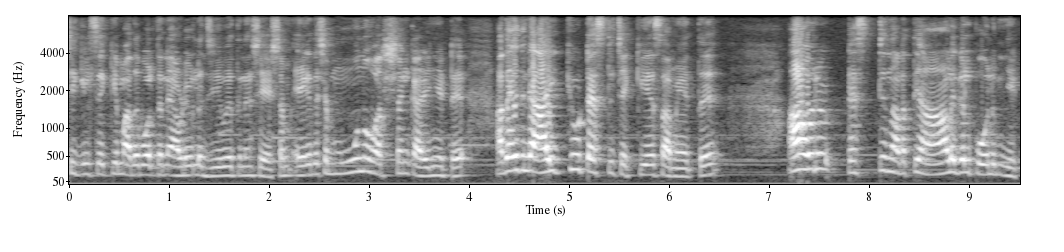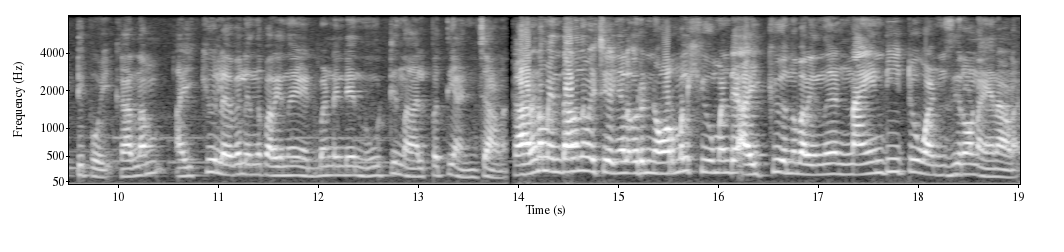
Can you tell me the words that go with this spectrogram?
ചികിത്സയ്ക്കും അതുപോലെ തന്നെ അവിടെയുള്ള ജീവിതത്തിനും ശേഷം ഏകദേശം മൂന്ന് വർഷം കഴിഞ്ഞിട്ട് അദ്ദേഹത്തിന്റെ ഐ ക്യു ടെസ്റ്റ് ചെക്ക് ചെയ്ത സമയത്ത് ആ ഒരു ടെസ്റ്റ് നടത്തിയ ആളുകൾ പോലും ഞെട്ടിപ്പോയി. കാരണം ഐ ക്യു ലെവൽ എന്ന് പറയുന്നത് എഡ്മണ്ടിന്റെ നൂറ്റി നാൽപ്പത്തി അഞ്ചാണ് കാരണം എന്താണെന്ന് വെച്ച് കഴിഞ്ഞാൽ ഒരു നോർമൽ ഹ്യൂമന്റെ ഐ ക്യു എന്ന് പറയുന്നത് ninety two one zero nine ആണ്.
